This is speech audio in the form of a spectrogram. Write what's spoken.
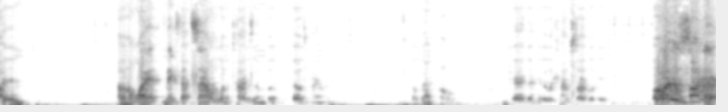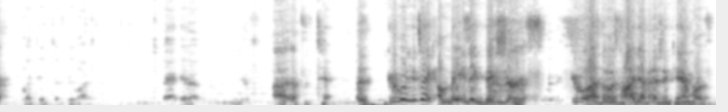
I, and- I don't know why it makes that sound when it turns them, but it does apparently. Let's go back home. Okay, then hit return start location. Oh, wait, there's a sign there. I did just realize. Just it up. Just- Uh, that's uh, Google. You take amazing pictures. Google has the most high definition cameras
